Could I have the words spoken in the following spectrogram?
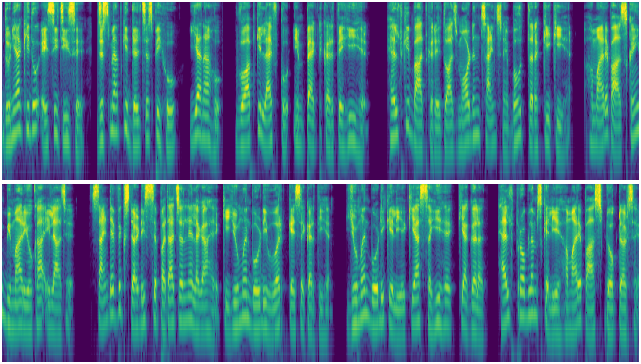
दुनिया की दो ऐसी चीज़ है, जिसमें आपकी दिलचस्पी हो या ना हो, वो आपकी लाइफ को इम्पैक्ट करते ही है। हेल्थ की बात करें तो आज मॉडर्न साइंस ने बहुत तरक्की की है। हमारे पास कई बीमारियों का इलाज है। साइंटिफिक स्टडीज़ से पता चलने लगा है कि ह्यूमन बॉडी वर्क कैसे करती है। ह्यूमन बॉडी के लिए क्या सही है, क्या गलत? हेल्थ प्रॉब्लम्स के लिए हमारे पास डॉक्टर्स है।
